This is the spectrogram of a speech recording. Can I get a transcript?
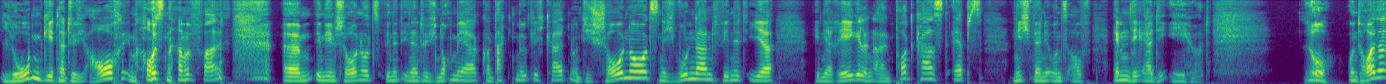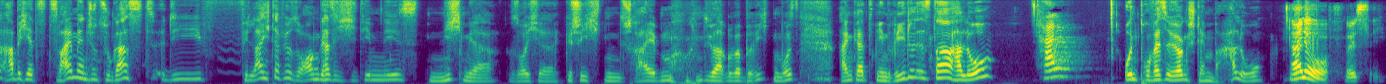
Loben geht natürlich auch im Ausnahmefall. Ähm, in den Shownotes findet ihr natürlich noch mehr Kontaktmöglichkeiten. Und die Shownotes, nicht wundern, findet ihr in der Regel in allen Podcast-Apps, nicht wenn ihr uns auf mdr.de hört. So, und heute habe ich jetzt zwei Menschen zu Gast, die vielleicht dafür sorgen, dass ich demnächst nicht mehr solche Geschichten schreiben und darüber berichten muss. Ann-Kathrin Riedel ist da. Hallo. Hallo. Und Professor Jürgen Stember. Hallo. Hallo, grüß Sie.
